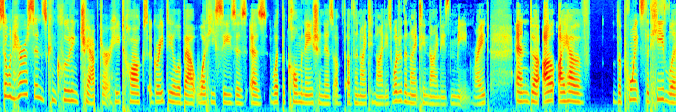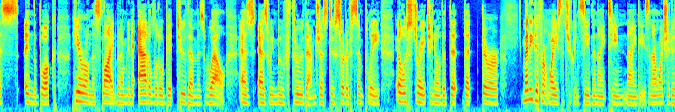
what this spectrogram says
So in Harrison's concluding chapter, he talks a great deal about what he sees as, as what the culmination is of, of the 1990s. What do the 1990s mean, right? And uh, I have the points that he lists in the book here on the slide, but I'm going to add a little bit to them as well as as we move through them, just to sort of simply illustrate, you know, that that that there are many different ways that you can see the 1990s and I want you to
